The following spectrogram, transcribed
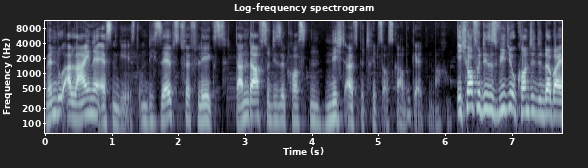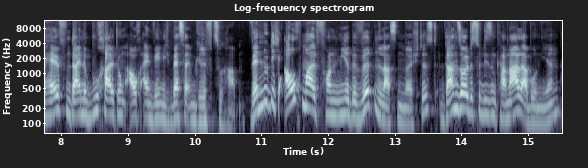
wenn du alleine essen gehst und dich selbst verpflegst, dann darfst du diese Kosten nicht als Betriebsausgabe geltend machen. Ich hoffe, dieses Video konnte dir dabei helfen, deine Buchhaltung auch ein wenig besser im Griff zu haben. Wenn du dich auch mal von mir bewirten lassen möchtest, dann solltest du diesen Kanal abonnieren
